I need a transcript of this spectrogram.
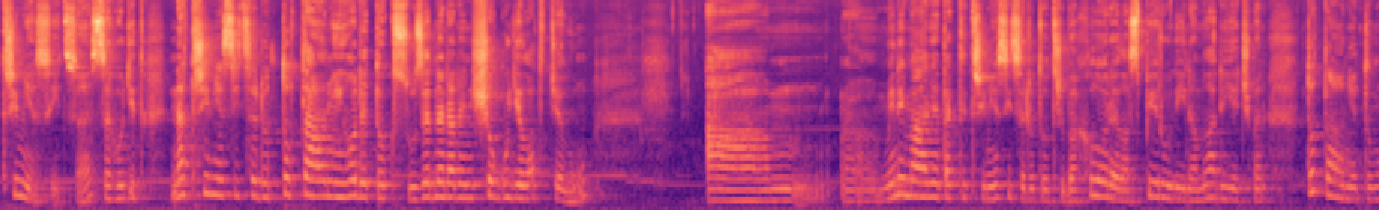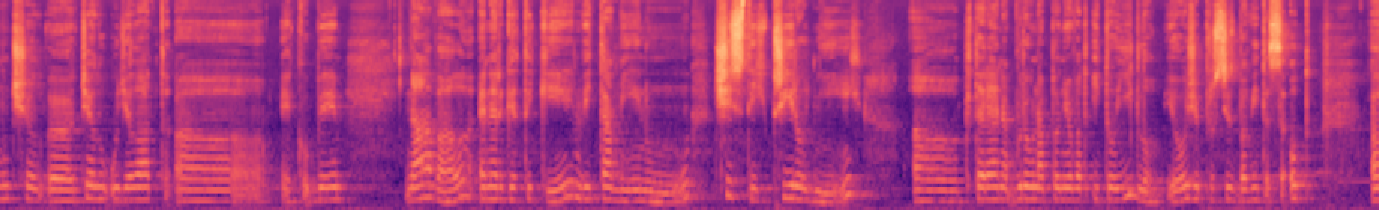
tři měsíce, se hodit na tři měsíce do totálního detoxu, ze dne na den šok udělat tělu, a e, minimálně tak ty tři měsíce do toho třeba chlorela, spirulína, mladý ječmen, totálně tomu čel, e, tělu udělat jakoby nával energetiky, vitamínů, čistých, přírodních, které budou naplňovat i to jídlo, jo? že prostě zbavíte se od uh,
